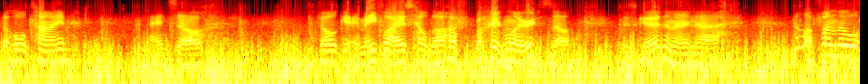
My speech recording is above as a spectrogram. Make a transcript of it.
the whole time, and so felt good. Mayflies held off by and large, so it was good. And then, uh, no, a fun little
